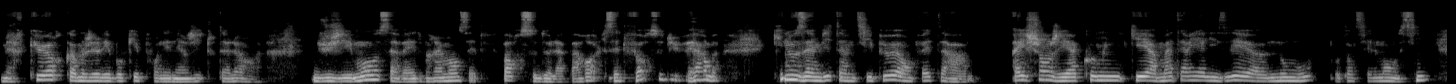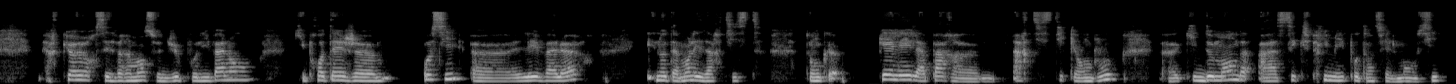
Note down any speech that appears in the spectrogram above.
Mercure, comme je l'évoquais pour l'énergie tout à l'heure du Gémeaux, ça va être vraiment cette force de la parole, cette force du verbe qui nous invite un petit peu en fait à à échanger, à communiquer, à matérialiser euh, nos mots potentiellement aussi. Mercure, c'est vraiment ce dieu polyvalent qui protège euh, aussi euh, les valeurs et notamment les artistes. Donc, quelle est la part artistique en vous qui demande à s'exprimer potentiellement aussi,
